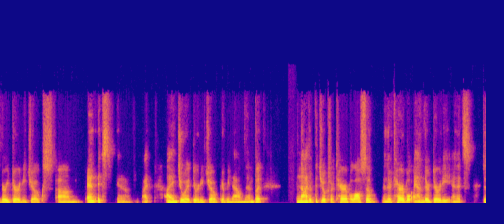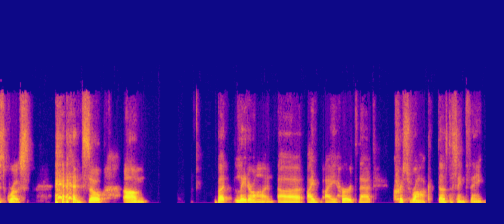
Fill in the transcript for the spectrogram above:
very dirty jokes. Um, and it's you know i i enjoy a dirty joke every now and then but not if the jokes are terrible also and they're terrible and they're dirty and it's just gross and so um, but later on uh, i i heard that chris rock does the same thing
